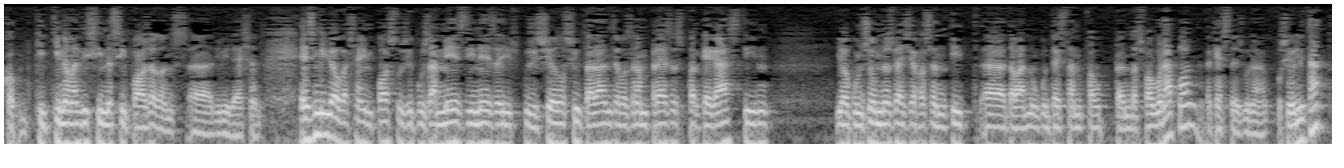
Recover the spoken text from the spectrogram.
com, quina medicina s'hi posa doncs eh, divideixen és millor baixar impostos i posar més diners a disposició dels ciutadans i les empreses perquè gastin i el consum no es vegi ressentit eh, davant d'un context tan, tan desfavorable. Aquesta és una possibilitat.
